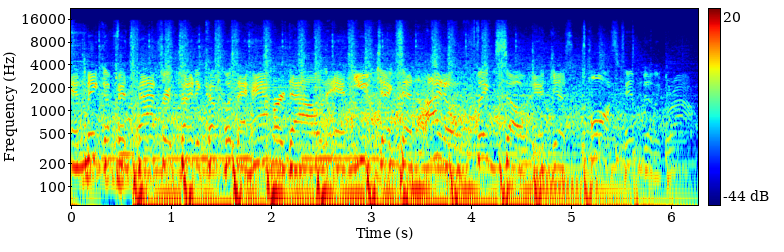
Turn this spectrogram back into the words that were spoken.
And Minkah Fitzpatrick tried to come put the hammer down, and Juszczyk said, I don't think so, and just tossed him to the ground.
